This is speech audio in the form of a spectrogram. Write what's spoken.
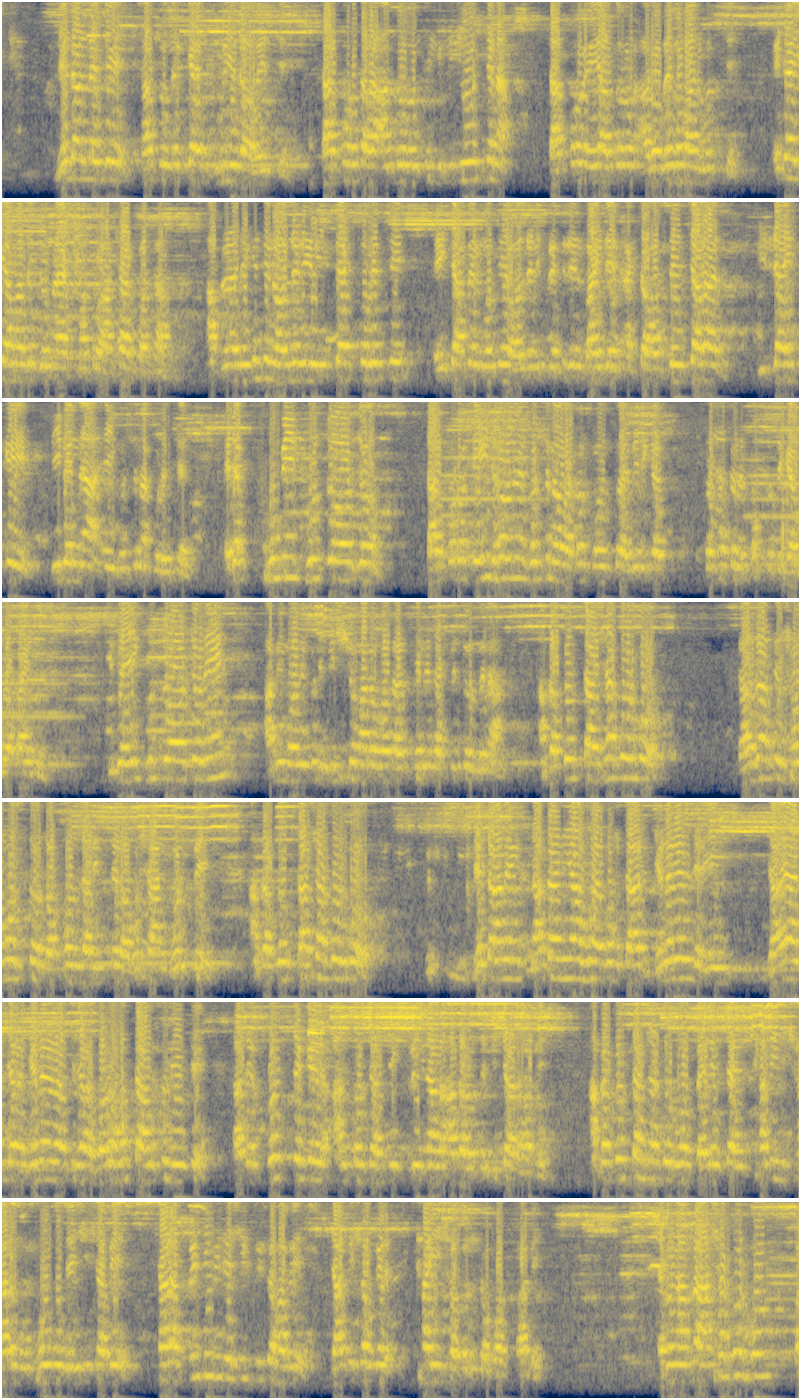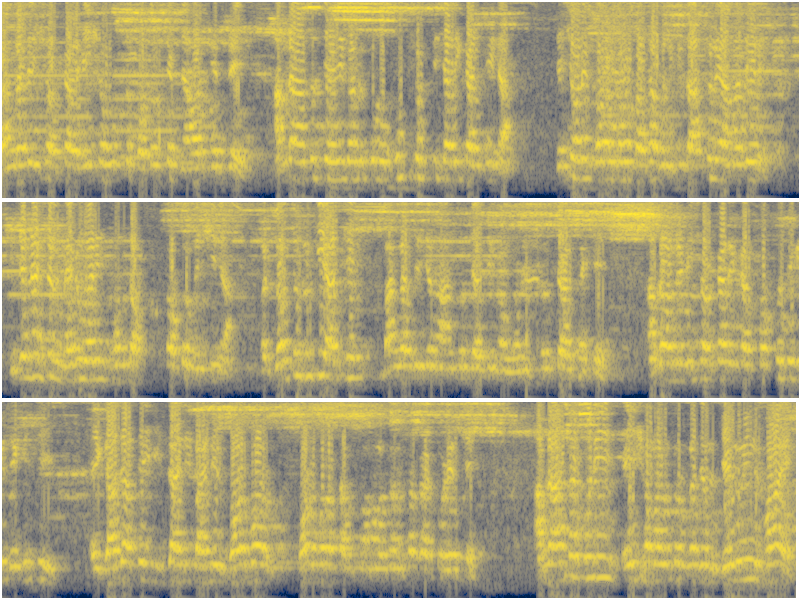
নেদারল্যান্ডে ছাত্রদের ক্যাম্প ঘুরিয়ে দেওয়া হয়েছে। তারপরে তারা আন্দোলন থেকে পিছু হচ্ছে না। তারপরে এই আন্দোলন আরও বেগবান হচ্ছে। এটাই আমাদের জন্য একমাত্র আশার কথা। আপনারা দেখেছেন অলরেডি ইম্প্যাক্ট করেছে। এই চাপের মধ্যে অলরেডি প্রেসিডেন্ট বাইডেন একটা অস্ত্রের চালান ইসরায়েলকে দিবেন না এই ঘোষণা করেছেন। এটা খুবই ক্ষুদ্র অর্জন। তারপরে এই ধরনের ঘোষণাও এখন পর্যন্ত আমেরিকার প্রশাসনের পক্ষ থেকে আমরা পাইনি। কিন্তু এই ক্ষুদ্র অর্জনে আমি মনে করি বিশ্ব মানবতার থেমে থাকতে চলবে না। আমরা প্রত্যাশা করব, গাজাতে সমস্ত দখলদারিত্বের অবসান ঘটবে। আমরা প্রত্যাশা করব নাতানিয়াহু এবং তার জেনারেলদের এই জায়ান যারা জেনারেল আছে, যারা গণহত্যা অংশ নিয়েছে, তাদের প্রত্যেকের আন্তর্জাতিক ক্রিমিনাল আদালতে বিচার হবে। আমরা প্রত্যাশা করব প্যালেস্টাইন স্বাধীন, সার্বভৌম দেশ হিসাবে সারা পৃথিবীতে স্বীকৃত হবে, জাতিসংঘের স্থায়ী সদস্য পদ পাবে। এবং আমরা আশা করব বাংলাদেশ সরকার এই সমস্ত পদক্ষেপ নেওয়ার ক্ষেত্রে আমরা আন্তর্জাতিকভাবে কোনো খুব শক্তিশালী কান্ট্রি না। দেশে অনেক বড় বড় কথা বলি, কিন্তু আসলে আমাদের ইন্টারন্যাশনাল ম্যানুয়ারিং ক্ষমতা তত বেশি না। আর যতটুকুই আছে বাংলাদেশ যেন আন্তর্জাতিক অঙ্গনে সোচ্চার থাকে। আমরা অলরেডি সরকারের পক্ষ থেকে দেখেছি, এই গাজাতে ইসরায়েলি বাহিনীর বর্বর বড় বড় তার সমালোচনা সরকার করেছে। আমরা আশা করি এই সমালোচনাটা যেন জেনুইন হয়।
